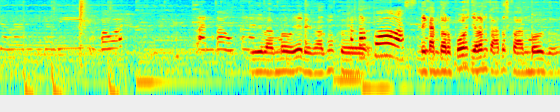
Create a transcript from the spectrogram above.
jalan dari bawah Lanbau ke di Lanbau ya dari Lanbau ke kantor pos. di kantor pos jalan ke atas ke Lanbau tuh.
